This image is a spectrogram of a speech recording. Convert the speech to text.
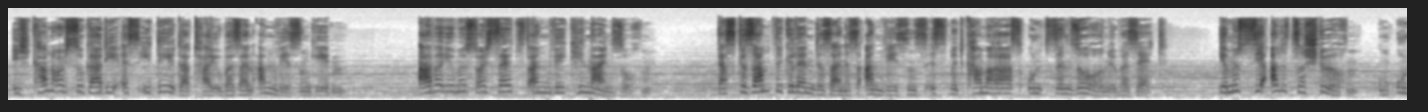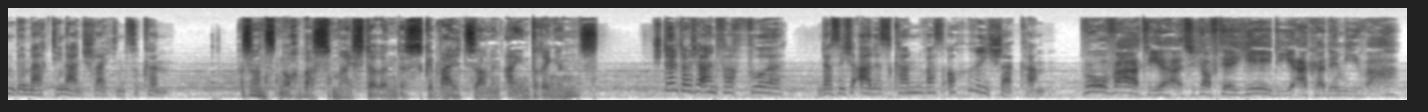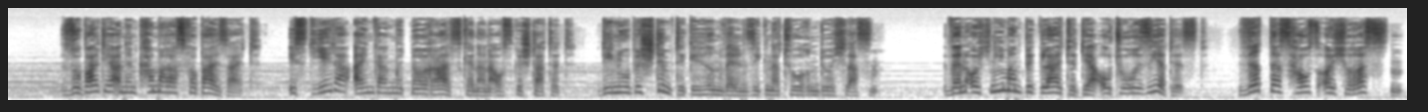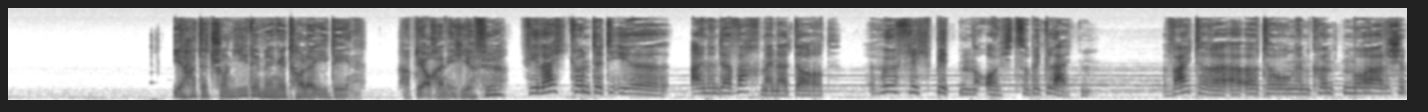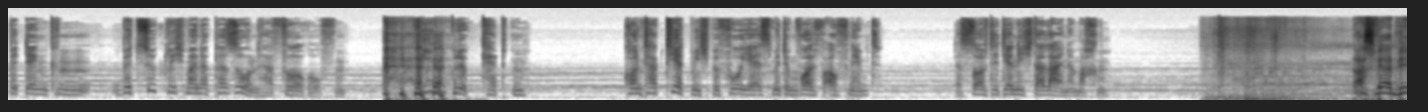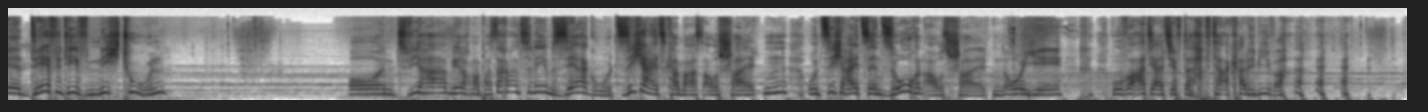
Ich kann euch sogar die SID-Datei über sein Anwesen geben. Aber ihr müsst euch selbst einen Weg hineinsuchen. Das gesamte Gelände seines Anwesens ist mit Kameras und Sensoren übersät. Ihr müsst sie alle zerstören, um unbemerkt hineinschleichen zu können. Sonst noch was, Meisterin des gewaltsamen Eindringens? Stellt euch einfach vor, dass ich alles kann, was auch Risha kann. Wo wart ihr, als ich auf der Jedi-Akademie war? Sobald ihr an den Kameras vorbei seid, ist jeder Eingang mit Neuralscannern ausgestattet, die nur bestimmte Gehirnwellensignaturen durchlassen. Wenn euch niemand begleitet, der autorisiert ist, wird das Haus euch rösten. Ihr hattet schon jede Menge toller Ideen. Habt ihr auch eine hierfür? Vielleicht könntet ihr einen der Wachmänner dort höflich bitten, euch zu begleiten. Weitere Erörterungen könnten moralische Bedenken bezüglich meiner Person hervorrufen. Viel Glück, Captain. Kontaktiert mich, bevor ihr es mit dem Wolf aufnehmt. Das solltet ihr nicht alleine machen. Das werden wir definitiv nicht tun. Und wir haben hier noch mal ein paar Sachen anzunehmen. Sehr gut. Sicherheitskameras ausschalten und Sicherheitssensoren ausschalten. Oh je. Wo wart ihr, als ich auf der, auf der Akademie war?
